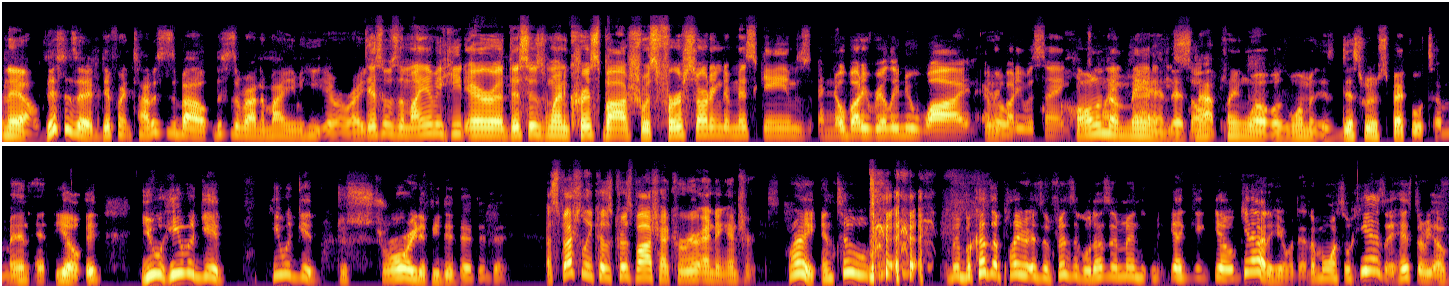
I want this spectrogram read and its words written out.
Now. This is a different time. This is about this is around the Miami Heat era, right? This was the Miami Heat era. This is when Chris Bosh was first starting to miss games, and nobody really knew why. And Yo, everybody was saying was Calling a playing bad and man that's not playing well as a woman is disrespectful to men. And, yo, it you he would get he would get destroyed if he did that today. especially because Chris Bosh had career-ending injuries. Right, and two, But because a player isn't physical doesn't mean yo get out of here with that. Number one, so he has a history of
